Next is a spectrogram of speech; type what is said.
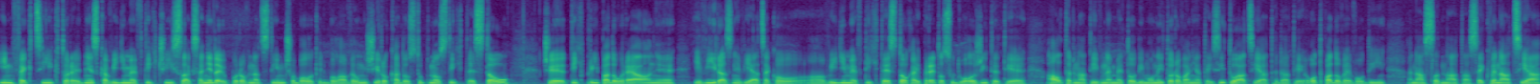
infekcií, ktoré dneska vidíme v tých číslach, sa nedajú porovnať s tým, čo bolo, keď bola veľmi široká dostupnosť tých testov. Čiže tých prípadov reálne je výrazne viac, ako e, vidíme v tých testoch. Aj preto sú dôležité tie alternatívne metódy monitorovania tej situácie, teda tie odpadové vody a následná tá sekvenácia,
